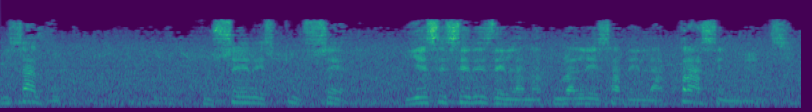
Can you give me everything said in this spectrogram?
ni salvo. Tu ser es tu ser. Y ese ser es de la naturaleza de la trascendencia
